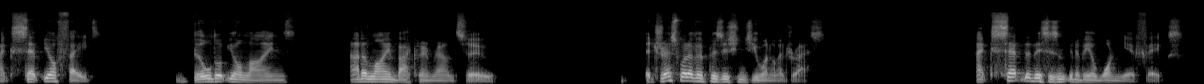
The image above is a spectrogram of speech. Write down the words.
Accept your fate. Build up your lines. Add a linebacker in round two. Address whatever positions you want to address. Accept that this isn't going to be a one year fix.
